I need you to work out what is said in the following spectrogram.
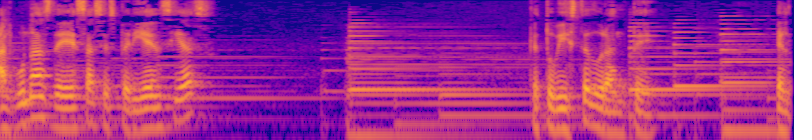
algunas de esas experiencias que tuviste durante el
